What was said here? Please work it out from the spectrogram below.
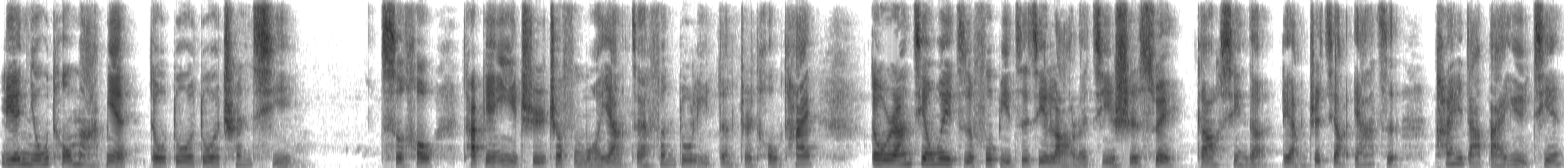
连牛头马面都多多称奇。此后，他便一直这副模样在丰都里等着投胎。陡然见卫子夫比自己老了几十岁，高兴得两只脚丫子拍打白玉阶。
